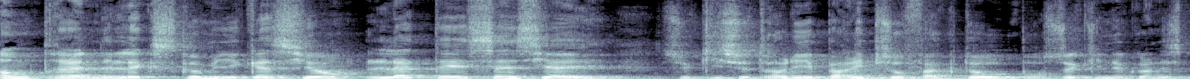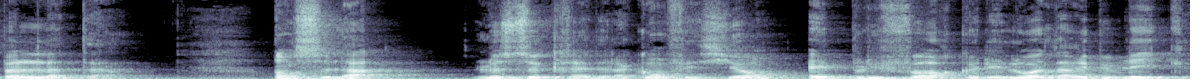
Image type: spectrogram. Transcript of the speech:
entraîne l'excommunication late sensiae, ce qui se traduit par ipso facto pour ceux qui ne connaissent pas le latin. En cela, le secret de la confession est plus fort que les lois de la République,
